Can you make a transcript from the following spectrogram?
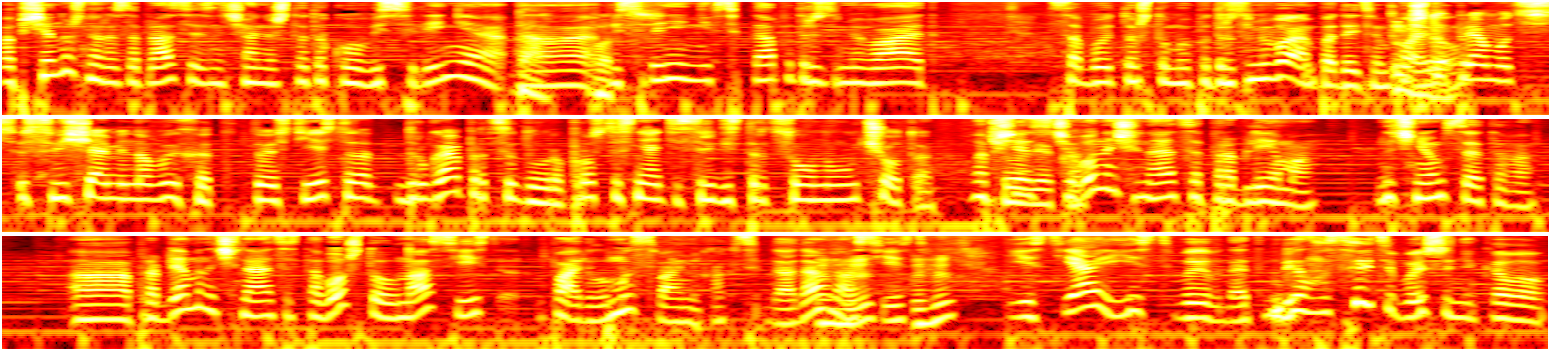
Вообще нужно разобраться изначально, что такое выселение. Да, А, вот. Выселение не всегда подразумевает собой то, что мы подразумеваем под этим, Ну, Павел. Что прям вот с, с вещами на выход. То есть есть другая процедура, просто снятие с регистрационного учета Вообще, человека. с чего начинается проблема? Начнем с этого. А, проблема начинается с того, что у нас есть Павел, мы с вами, как всегда, да, у нас Мгм, есть мгм. есть я и есть вы на этом белом свете, больше никого.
